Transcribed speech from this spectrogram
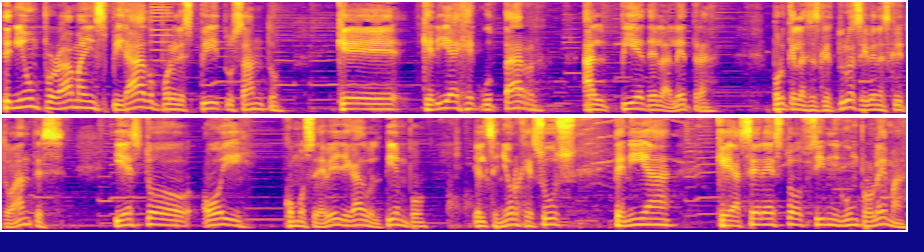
tenía un programa inspirado por el Espíritu Santo que quería ejecutar al pie de la letra, porque las escrituras se habían escrito antes. Y esto hoy, como se había llegado el tiempo, el Señor Jesús tenía que hacer esto sin ningún problema.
